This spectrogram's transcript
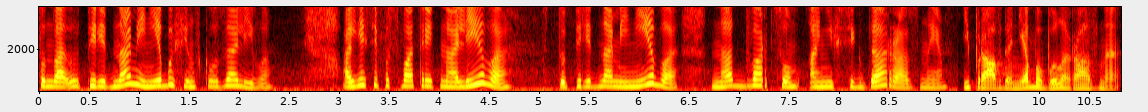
то перед нами небо Финского залива. А если посмотреть налево, то перед нами небо над дворцом. Они всегда разные. И правда, небо было разное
